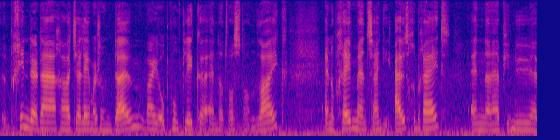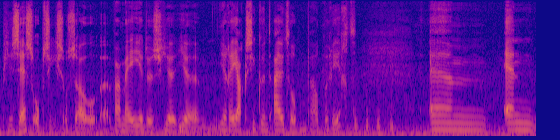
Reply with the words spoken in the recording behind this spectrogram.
het begin der dagen had je alleen maar zo'n duim waar je op kon klikken en dat was dan like. En op een gegeven moment zijn die uitgebreid. En dan uh, heb je nu heb je zes opties of zo, waarmee je dus je, je, je reactie kunt uiten op een bepaald bericht. Um, en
